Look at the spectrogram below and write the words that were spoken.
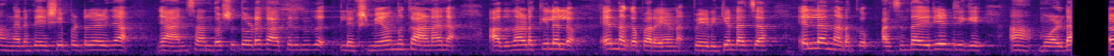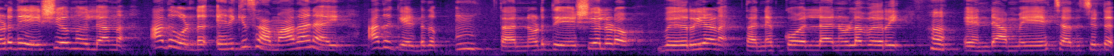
അങ്ങനെ ദേഷ്യപ്പെട്ടു കഴിഞ്ഞാൽ ഞാൻ സന്തോഷത്തോടെ കാത്തിരുന്നത് ലക്ഷ്മിയെ ഒന്ന് കാണാനാ. അത് നടക്കില്ലല്ലോ എന്നൊക്കെ പറയാണ്. പേടിക്കണ്ട അച്ഛ. എല്ലാം നടക്കും. അച്ഛൻ ധൈര്യമായിട്ടിരിക്കേ. ആ മോളുടെ എന്നോട് ദേഷ്യമൊന്നുമില്ലാന്ന് അതുകൊണ്ട് എനിക്ക് സമാധാനമായി അത് കേട്ടതും തന്നോട് ദേഷ്യമല്ലടോ. വെറിയാണ്. തന്നെ കൊല്ലാനുള്ള വെറി. എന്റെ അമ്മയെ ചതിച്ചിട്ട്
